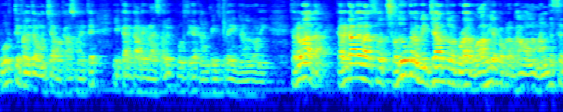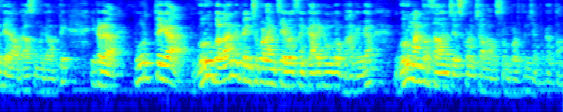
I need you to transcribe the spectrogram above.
పూర్తి ఫలితం వచ్చే అవకాశం అయితే ఈ కర్కాటక రాశి వారికి పూర్తిగా కనిపించట్లే ఈ నెలలోని. తర్వాత కర్కాటక రాశిలో చదువుకున్న విద్యార్థులు కూడా రాహు యొక్క ప్రభావం వల్ల మందస్థితి అయ్యే అవకాశం ఉంది కాబట్టి ఇక్కడ పూర్తిగా గురు బలాన్ని పెంచుకోవడానికి చేయవలసిన కార్యక్రమంలో భాగంగా గురు మంత్ర సాధన చేసుకోవడం చాలా అవసరం పడుతుందని చెప్పగలుగుతాం.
